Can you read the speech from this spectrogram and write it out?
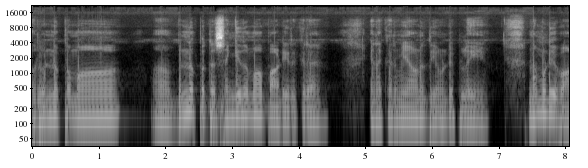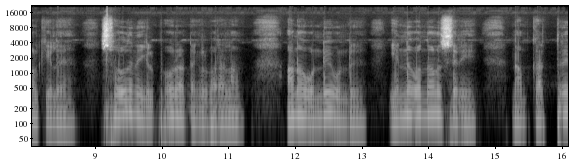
ஒரு விண்ணப்பமாக விண்ணப்பத்தை சங்கீதமாக பாடியிருக்கிறார். எனக்கு அருமையான தேவனுடைய பிள்ளையே நம்முடைய வாழ்க்கையில் சோதனைகள் போராட்டங்கள் வரலாம். ஆனால் ஒன்றே ஒன்று என்ன வந்தாலும் சரி நாம் கர்த்தரை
